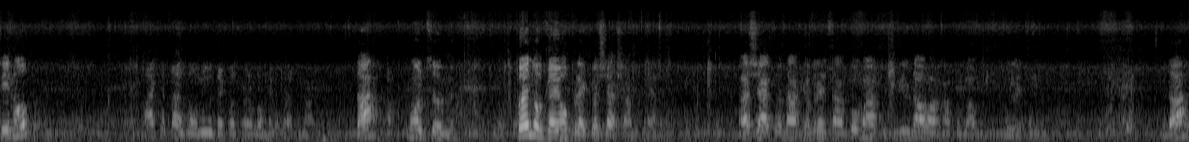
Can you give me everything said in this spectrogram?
continuu. Așteptați două minute că o să luăm legătura Da? da. Mulțumesc. Păi nu, că eu plec, că și așa am treabă. Așa că dacă vreți acum, vi-l dau acum buletinul. Da?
